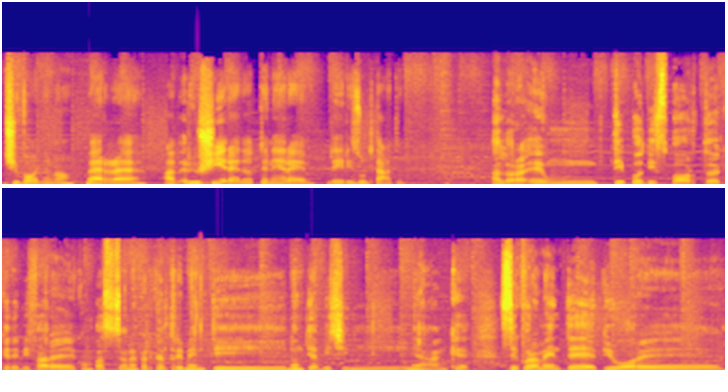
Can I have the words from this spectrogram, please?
ci vogliono per eh, riuscire ad ottenere dei risultati? Allora, è un tipo di sport che devi fare con passione perché altrimenti non ti avvicini neanche. Sicuramente più ore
